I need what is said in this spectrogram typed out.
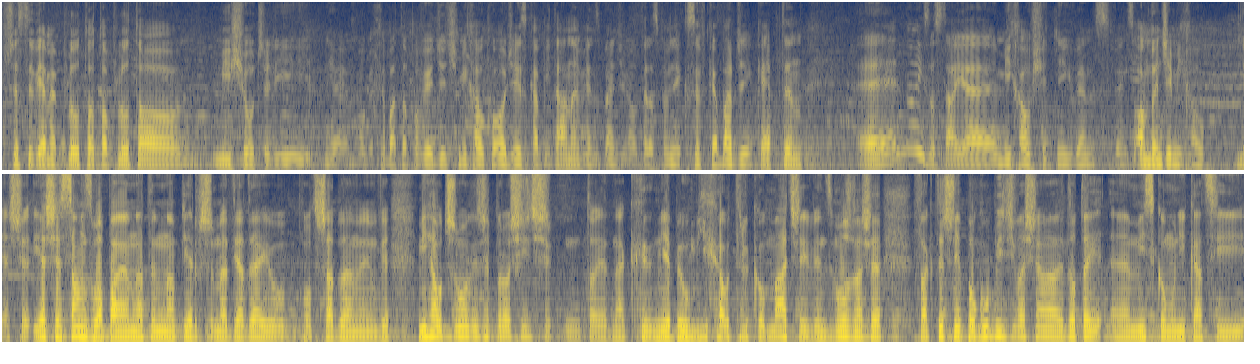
wszyscy wiemy, Pluto to Pluto, Misiu, czyli nie wiem, mogę chyba to powiedzieć, Michał Kołodziej jest kapitanem, więc będzie miał teraz pewnie ksywkę bardziej captain. E, No i zostaje Michał Sitnik, więc, więc on będzie Michał. Ja się, ja się sam złapałem na tym na pierwszym Media Dayu, podszedłem i mówię, Michał, czy mogę cię prosić? To jednak nie był Michał, tylko Maciej, więc można się faktycznie pogubić. Właśnie do tej e, miskomunikacji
